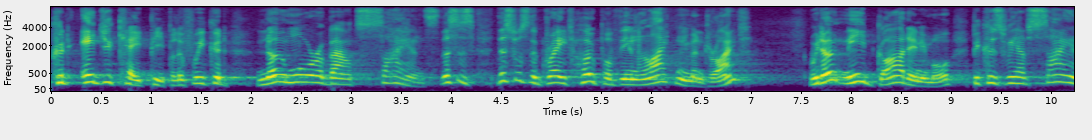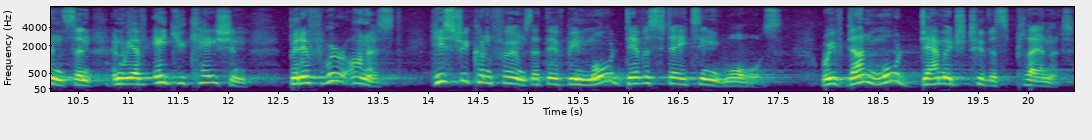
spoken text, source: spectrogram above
could educate people, if we could know more about science, this, is, this was the great hope of the Enlightenment, right? We don't need God anymore because we have science and, and we have education. But if we're honest, history confirms that there have been more devastating wars. We've done more damage to this planet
